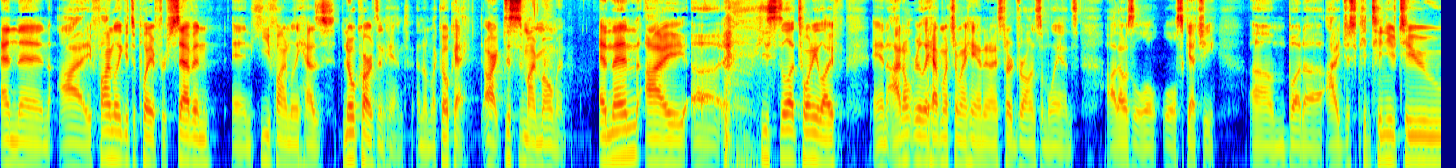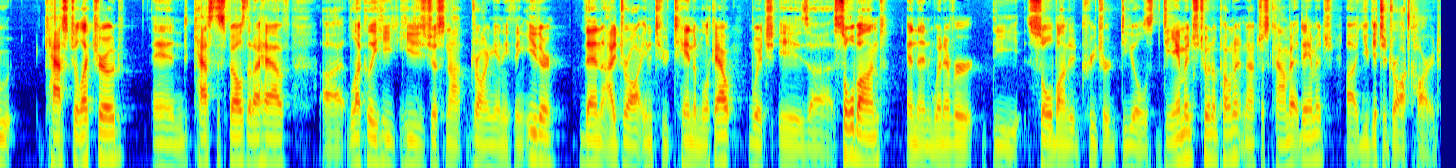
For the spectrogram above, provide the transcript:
and then I finally get to play it for seven, and he finally has no cards in hand. And I'm like, okay, all right, this is my moment. And then I, uh, he's still at 20 life, and I don't really have much in my hand, and I start drawing some lands. Uh, that was a little, little sketchy. Um, but uh, I just continue to cast Electrode and cast the spells that I have. Uh, luckily, he, he's just not drawing anything either. Then I draw into Tandem Lookout, which is uh, Soul Bond, and then whenever the Soul Bonded creature deals damage to an opponent, not just combat damage, uh, you get to draw a card.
